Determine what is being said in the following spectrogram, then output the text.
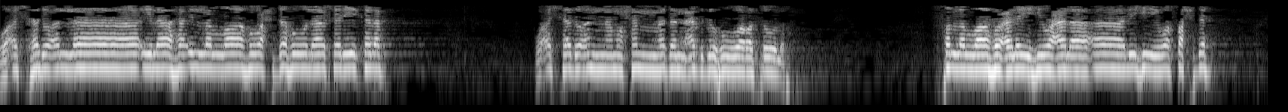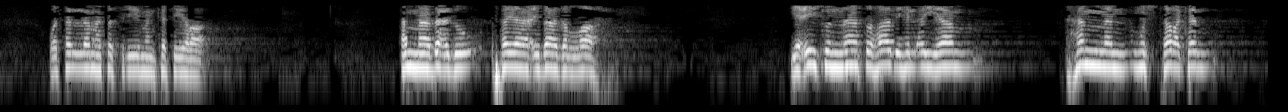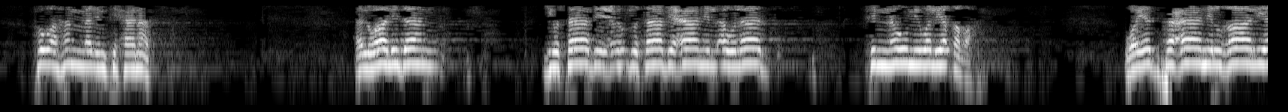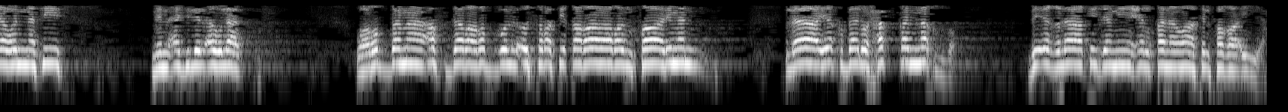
وأشهد أن لا إله إلا الله وحده لا شريك له وأشهد أن محمدا عبده ورسوله. صلى الله عليه وعلى آله وصحبه وسلم تسليما كثيرا. أما بعد فيا عباد الله يعيش الناس هذه الأيام هما مشتركا هو هم الامتحانات. الوالدان يتابع يتابعان الأولاد في النوم واليقظة ويدفعان الغالي والنفيس من أجل الأولاد. وربما أصدر رب الأسرة قرارا صارما لا يقبل حق النقض بإغلاق جميع القنوات الفضائية.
